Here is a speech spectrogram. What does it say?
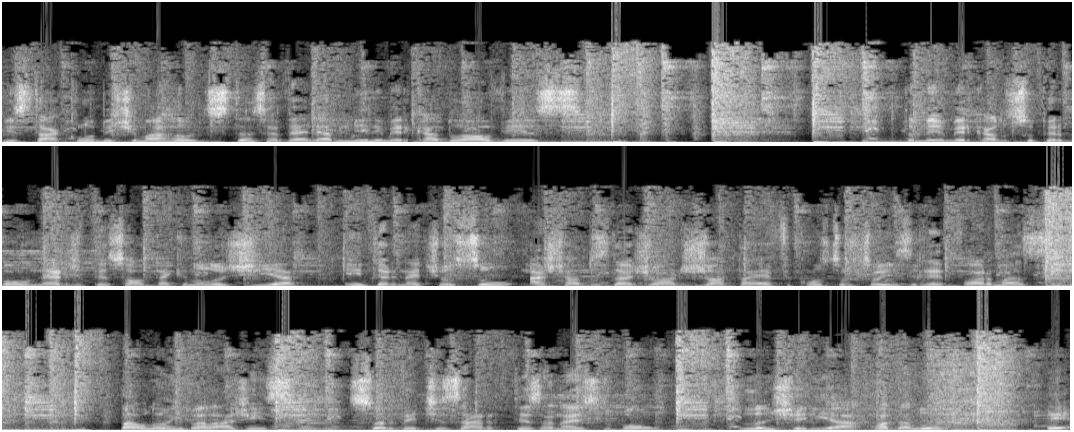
está Clube Chimarrão Distância Velha, Mini Mercado Alves, também o Mercado Super Bom, Nerd Pessoal Tecnologia, Internet ao Sul, Achados da Jorge, JF Construções e Reformas, Paulão Embalagens, Sorvetes Artesanais do Bom, Lancheria Roda Lu e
